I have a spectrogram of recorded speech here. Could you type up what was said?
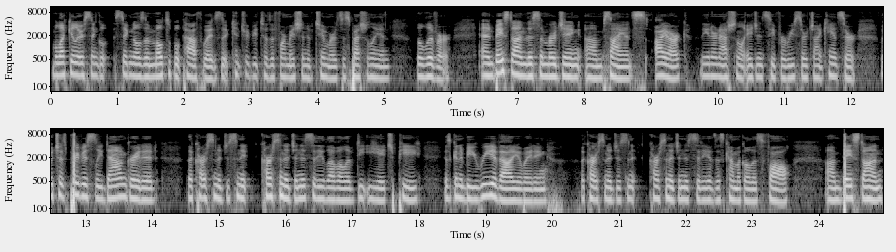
molecular signals and multiple pathways that contribute to the formation of tumors, especially in the liver. And based on this emerging um, science, IARC, the International Agency for Research on Cancer, which has previously downgraded the carcinogenicity level of DEHP, is going to be reevaluating the carcinogenicity of this chemical this fall um, based on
